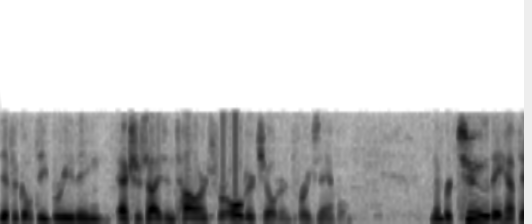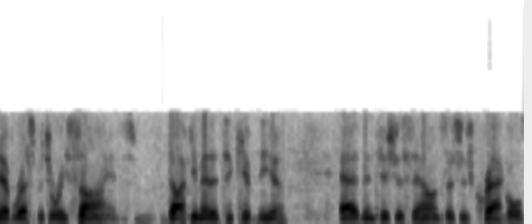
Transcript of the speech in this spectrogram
difficulty breathing, exercise intolerance for older children, for example. Number two, they have to have respiratory signs, documented tachypnea, adventitious sounds such as crackles,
